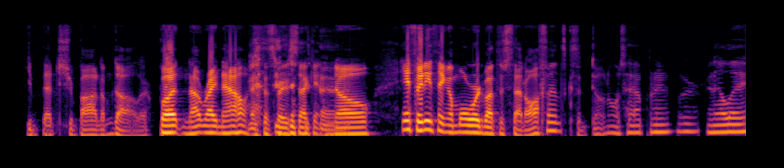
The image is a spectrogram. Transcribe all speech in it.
you bet your bottom dollar. But not right now. At this very second, no. If anything, I'm more worried about just that offense because I don't know what's happening in LA.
